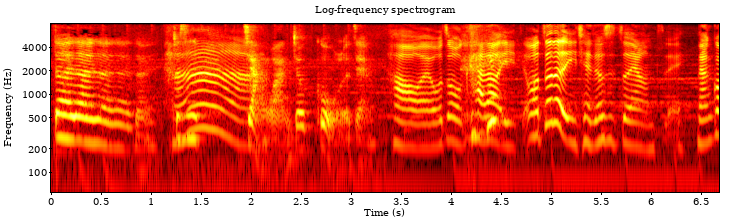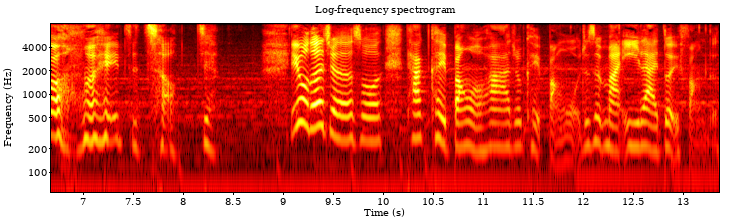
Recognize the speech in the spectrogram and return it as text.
对对对对对，就是讲完就过了这样。好哎，我怎么看到以 我真的以前就是这样子哎，难怪我会一直吵架。因为我都会觉得说，他可以帮我的话，他就可以帮我，就是蛮依赖对方的。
